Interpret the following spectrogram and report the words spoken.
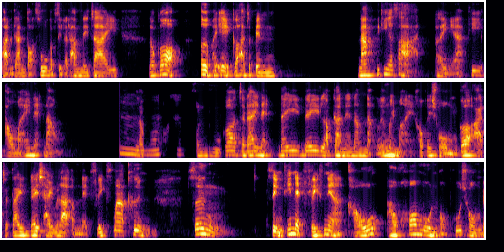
ผ่านการต่อสู้กับศีลธรรมในใจ แล้วก็ เออพระเอกก็อาจจะเป็นนักวิทยาศาสตร์อะไรอย่างเงี้ย ที่เอามาให้แนะน อืำแล้วก็มคนดูก็จะได้แนะ ได้ ได้รับการแนะนำหนังเรื่องใหม่ ๆ เข้าไปชม ก็อาจจะได้ ได้ใช้เวลากับ Netflix มากขึ้น ซึ่งสิ่งที่ Netflix เนี่ย เขาเอาข้อมูลของผู้ชมไป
